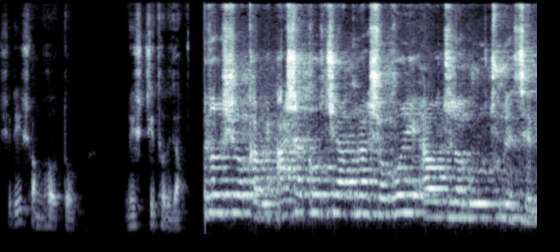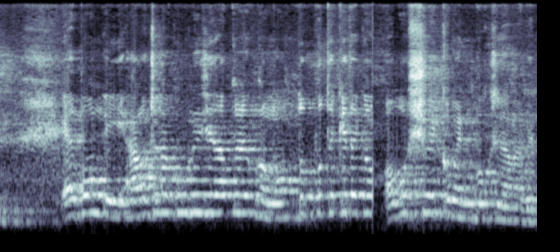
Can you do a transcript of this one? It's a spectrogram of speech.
সেটি সম্ভবত নিশ্চিত হতে যাচ্ছে। দর্শক, আমি আশা করছি আপনারা সকলেই আলোচনাগুলো শুনেছেন। এবং এই আলোচনাগুলো নিয়ে যদি আপনাদের কোনো মন্তব্য থেকে থাকে অবশ্যই কমেন্ট বক্সে জানাবেন।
